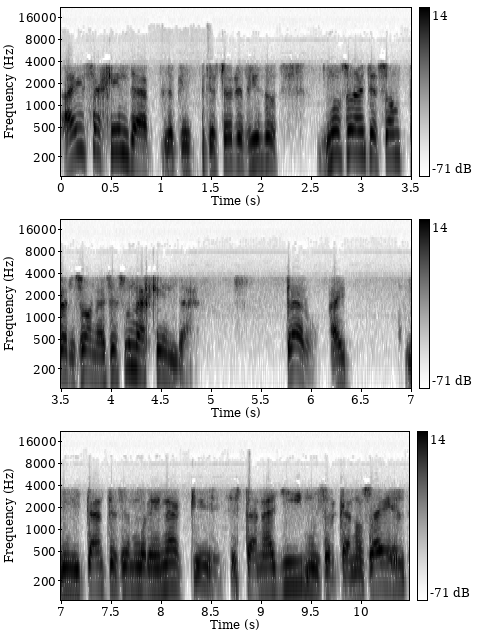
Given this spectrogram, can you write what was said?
a esa agenda, lo que te estoy refiriendo, no solamente son personas, es una agenda. Claro, hay militantes de Morena que están allí, muy cercanos a él,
